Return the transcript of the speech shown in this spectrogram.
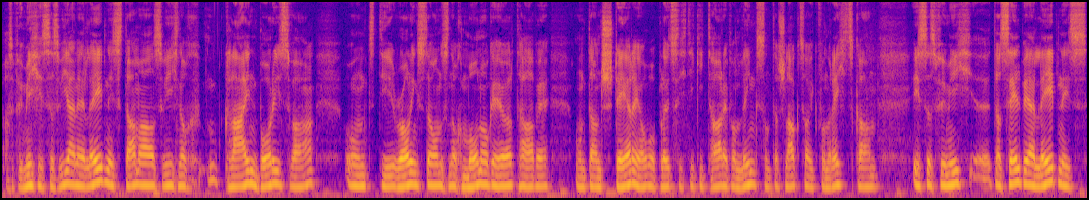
Also für mich ist das wie ein Erlebnis damals, wie ich noch klein Boris war und die Rolling Stones noch Mono gehört habe und dann Stereo, wo plötzlich die Gitarre von links und das Schlagzeug von rechts kam, ist das für mich äh, dasselbe Erlebnis,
